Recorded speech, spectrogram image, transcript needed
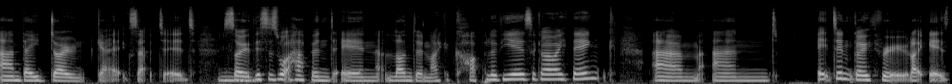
and they don't get accepted. So this is what happened in London like a couple of years ago, I think, um, and it didn't go through. Like it's,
